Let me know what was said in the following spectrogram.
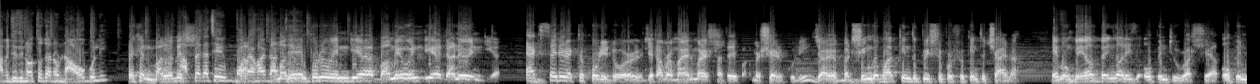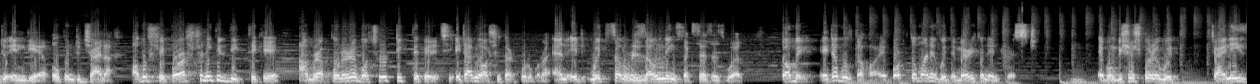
আমি যদি নত নাও বলি। দেখেন বাংলাদেশ আপনার কাছে মনে হয় না আমাদের উপরেও ইন্ডিয়া বামেও ইন্ডিয়া ডানেও ইন্ডিয়া এক সাইডের একটা করিডোর যেটা আমরা মায়ানমারের সাথে আমরা শেয়ার করি যার বাট সিংহভাগ কিন্তু পৃষ্ঠপোষক কিন্তু চায়না এবং bay of Bengal is open to Russia open to India open to China অবশ্যই পররাষ্ট্রনীতির দিক থেকে আমরা পনেরো বছর টিকতে পেরেছি এটা আমি অস্বীকার করব না end it with some resounding success as well তবে এটা বলতে হয় বর্তমানে উইথ আমেরিকান ইন্টারেস্ট এবং বিশেষ করে with Chinese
